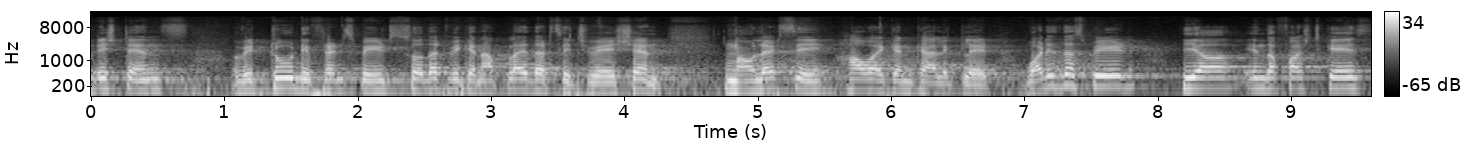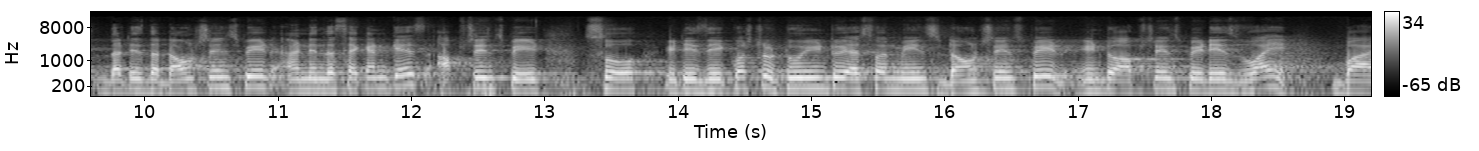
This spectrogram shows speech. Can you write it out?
distance with two different speeds so that we can apply that situation. Now let's see how I can calculate. What is the speed? Here in the first case that is the downstream speed and in the second case upstream speed. So it is equals to 2 into S1 means downstream speed into upstream speed is Y by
